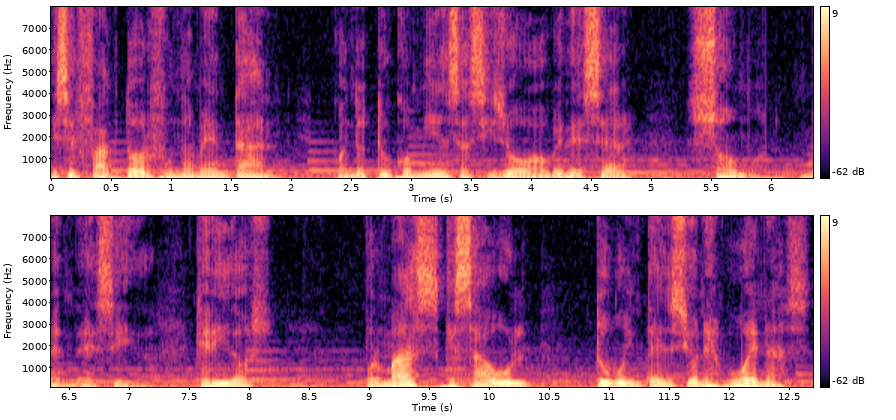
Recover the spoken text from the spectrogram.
es el factor fundamental cuando tú comienzas y yo a obedecer, somos bendecidos. Queridos, por más que Saúl tuvo intenciones buenas,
